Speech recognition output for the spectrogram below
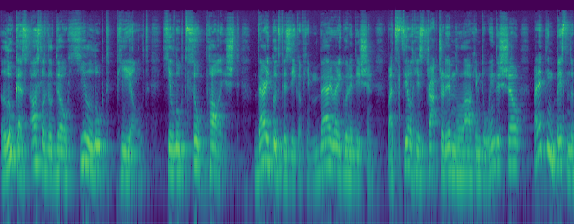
Lukas Osladil though he looked peeled he looked so polished. Very good physique of him, very very good addition, but still his structure didn't allow him to win the show, but I think based on the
